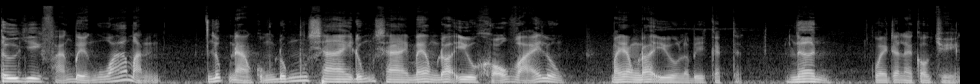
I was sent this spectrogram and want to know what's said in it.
tư duy phản biện quá mạnh, lúc nào cũng đúng sai đúng sai, mấy ông đó yêu khổ vải luôn. Mấy ông đó yêu là bi kịch. Nên quay trở lại câu chuyện.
